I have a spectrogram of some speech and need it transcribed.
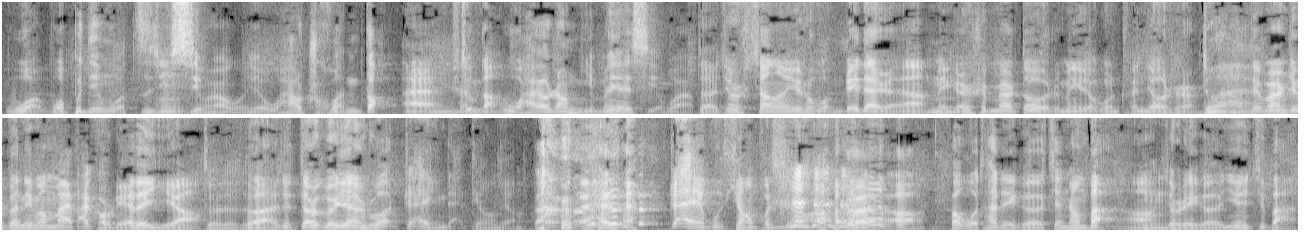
我我不仅我自己嗯喜欢摇滚乐，我还要传道，哎，传道。我还要让你们也喜欢。对，就是相当于是我们这代人啊，每个人身边都有这么一个摇滚传教士。对这帮人就跟那帮卖打口碟的一样，对对对对，就颠儿哥烟说这你得听听，哎，这也不听不行啊。对啊，包括他这个现场版啊，嗯就是这个音乐剧版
